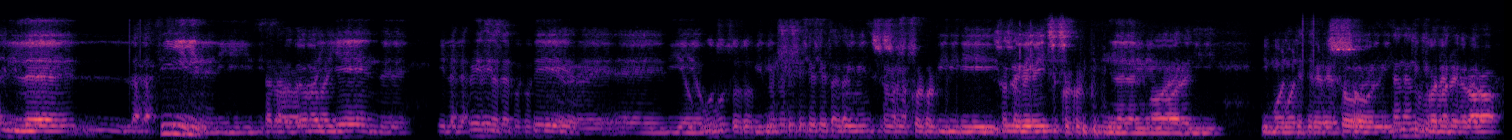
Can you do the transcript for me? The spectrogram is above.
il, la fine di Salvador Allende e la presa del potere eh, di Augusto Pinochet certamente sono, scolpiti, sono eventi scolpiti nella memoria di, di molte persone. Intanto vorrei però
